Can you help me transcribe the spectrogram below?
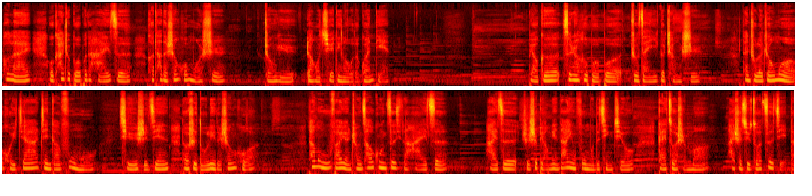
后来，我看着伯伯的孩子和他的生活模式，终于让我确定了我的观点。表哥虽然和伯伯住在一个城市，但除了周末回家见到父母，其余时间都是独立的生活。他们无法远程操控自己的孩子，孩子只是表面答应父母的请求，该做什么还是去做自己的。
